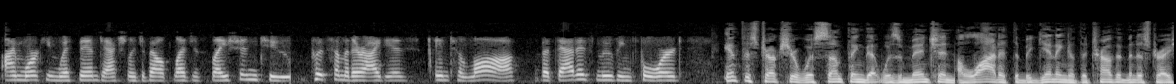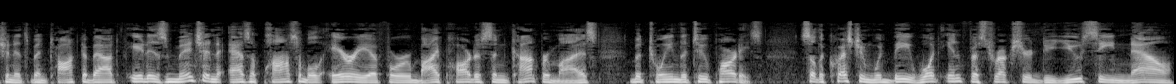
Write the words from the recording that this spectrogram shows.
I'm working with them to actually develop legislation to put some of their ideas into law. But that is moving forward. Infrastructure was something that was mentioned a lot at the beginning of the Trump administration. It's been talked about. It is mentioned as a possible area for bipartisan compromise between the two parties. So the question would be, what infrastructure do you see now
